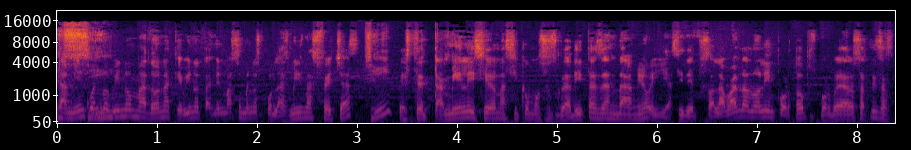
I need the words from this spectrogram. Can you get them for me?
También Sí. cuando vino Madonna, que vino también más o menos por las mismas fechas, Sí. este, también le hicieron así como sus graditas de andamio y así de, pues a la banda no le importó pues por ver a los artistas.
